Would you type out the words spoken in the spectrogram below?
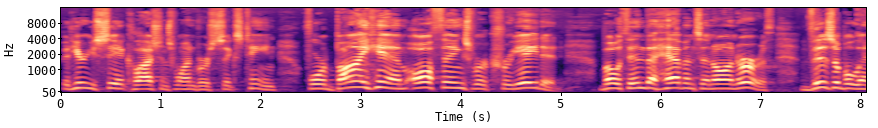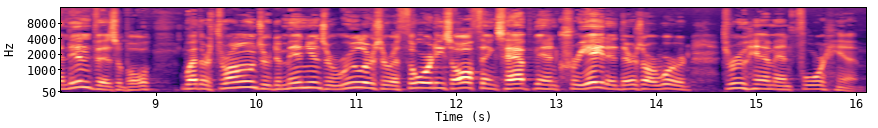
But here you see it, Colossians 1, verse 16 For by him all things were created, both in the heavens and on earth, visible and invisible, whether thrones or dominions or rulers or authorities, all things have been created, there's our word, through him and for him.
